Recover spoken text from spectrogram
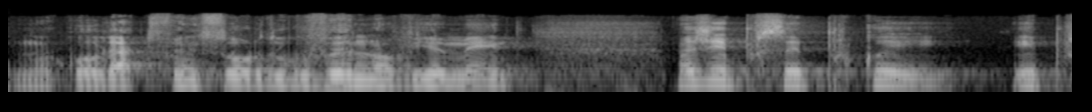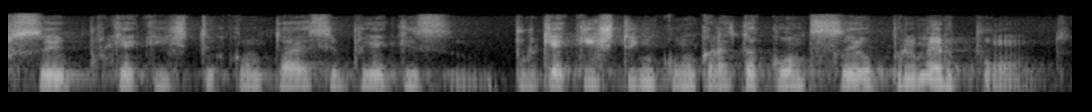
na qualidade de defensor do governo, obviamente, mas eu percebo porquê. Eu percebo porque é que isto acontece e porque é que, porque é que isto em concreto aconteceu. Primeiro ponto,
